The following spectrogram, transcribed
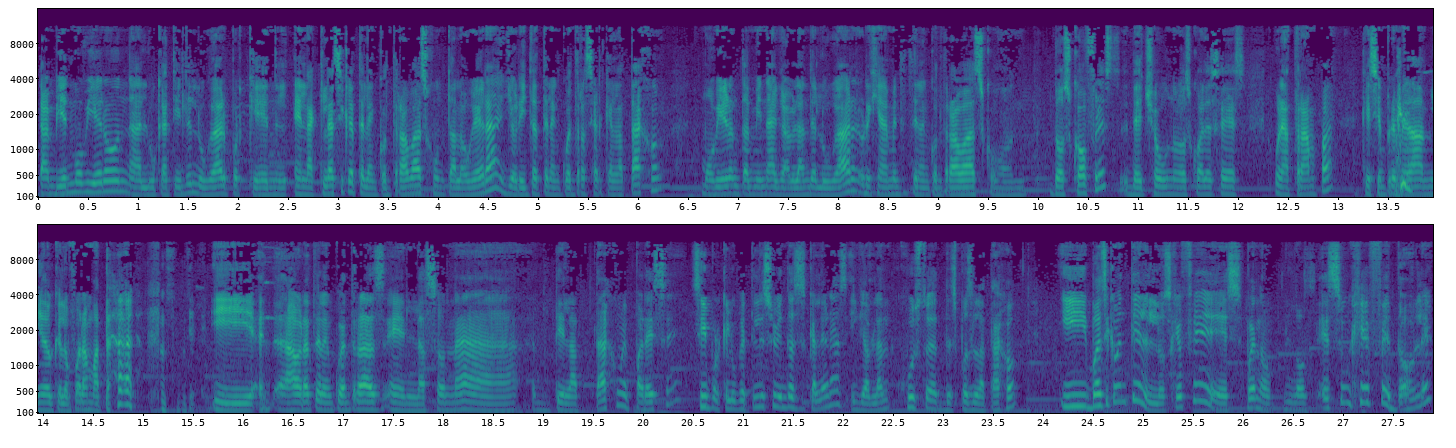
también movieron a Lucatil del lugar porque en, en, la clásica te la encontrabas junto a la hoguera y ahorita te la encuentras cerca del atajo movieron también a Gablán del lugar. Originalmente te la encontrabas con dos cofres, de hecho uno de los cuales es una trampa. que siempre me daba miedo que lo fuera a matar. y ahora te lo encuentras en la zona del atajo, me parece. Sí, porque Lucatiel subiendo las escaleras y Gablan justo después del atajo. Y básicamente los jefes, bueno, los, es un jefe doble,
